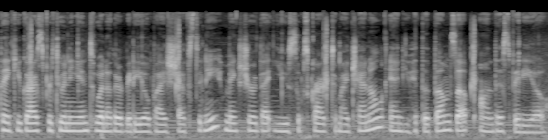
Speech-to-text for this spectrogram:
Thank you guys for tuning in to another video by Chefstiny. Make sure that you subscribe to my channel and you hit the thumbs up on this video.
